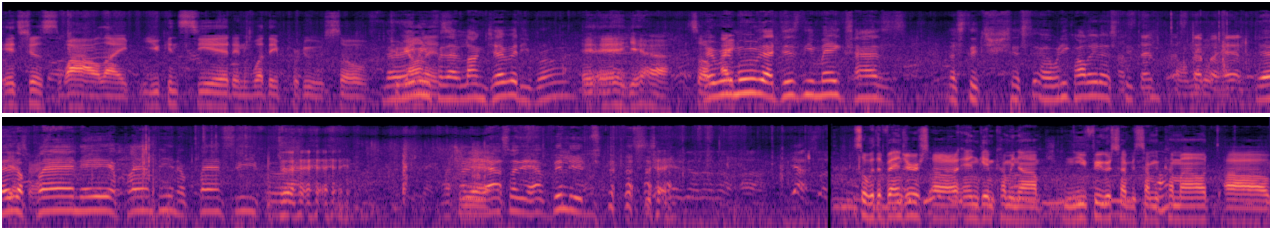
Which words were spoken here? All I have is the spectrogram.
it's just wow. Like you can see it in what they produce. So They're to be aiming honest, for that longevity, bro. eh, eh, yeah. So Every I- move that Disney makes has a stitch. Uh, what do you call it? A a stitch. step, a step ahead. Yeah, there's Yes, a right. plan A, a plan B, and a plan C for that. that's, why they, Yeah. that's why they have village. So with Avengers uh, Endgame coming up, new figures have been starting to come out. Uh,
